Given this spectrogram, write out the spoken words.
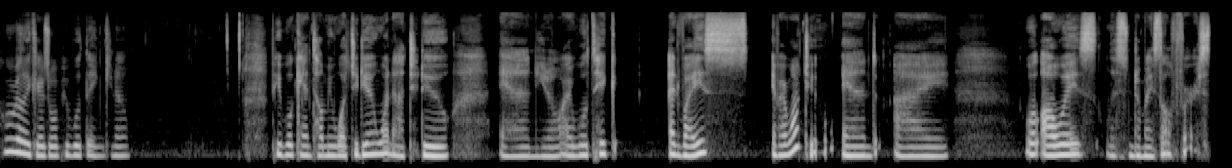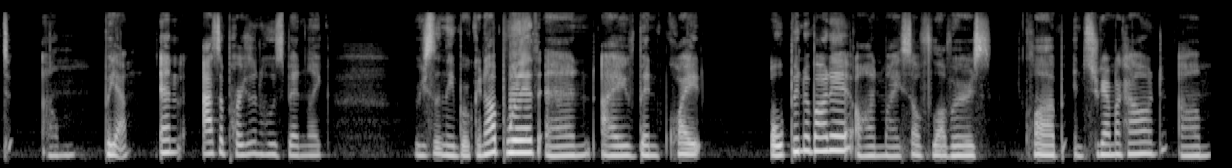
Who really cares what people think? You know people can't tell me what to do and what not to do. And, you know, I will take advice if I want to. And I will always listen to myself first. Um, but yeah. And as a person who's been like recently broken up with, and I've been quite open about it on my self lovers club Instagram account, um,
